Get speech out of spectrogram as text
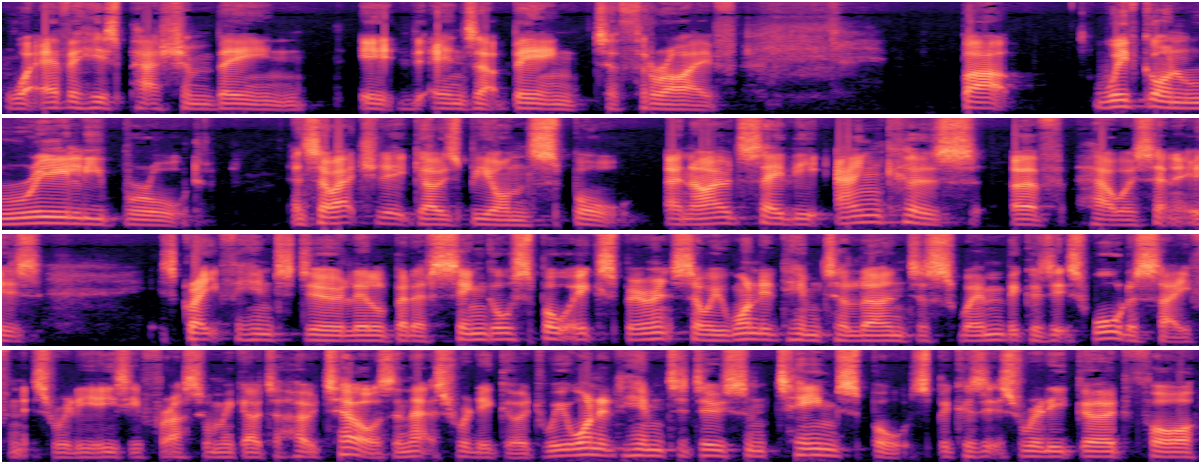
whatever his passion being it ends up being to thrive. But we've gone really broad, and so actually it goes beyond sport. And I would say the anchors of how we're setting it is it's great for him to do a little bit of single sport experience. So we wanted him to learn to swim because it's water safe and it's really easy for us when we go to hotels, and that's really good. We wanted him to do some team sports because it's really good for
